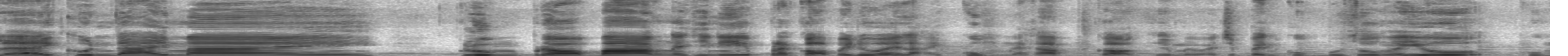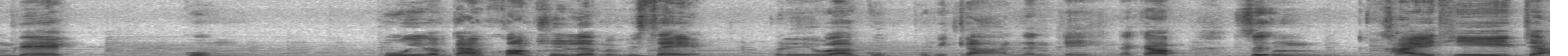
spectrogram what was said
เลยคุณได้ไหม กลุ่มเปราะบางในที่นี้ประกอบไปด้วยหลายกลุ่มนะครับ ก็คือไม่ว่าจะเป็นกลุ่มผู้สูงอายุ กลุ่มเด็ก กลุ่มผู้ที่ต้องการความช่วยเหลือเป็นพิเศษ หรือว่ากลุ่มผู้พิการนั่นเองนะครับ ซึ่งใครที่จะ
